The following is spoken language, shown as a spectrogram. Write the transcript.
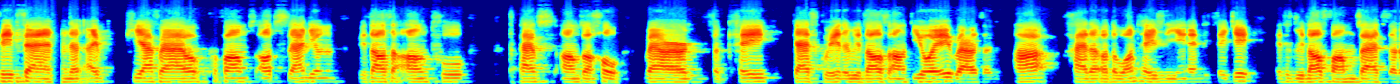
We find PFL performs outstanding results on two aspects on the whole, where the K gets great results on DOA, where the R had an advantage in NDCG. It results from that the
